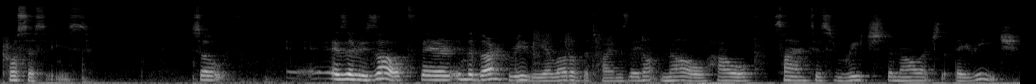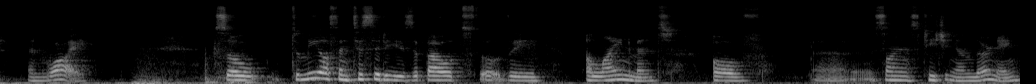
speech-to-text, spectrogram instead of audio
processes. So as a result, they're in the dark really a lot of the times. They don't know how scientists reach the knowledge that they reach and why. So, to me, authenticity is about the, alignment of uh, science teaching and learning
